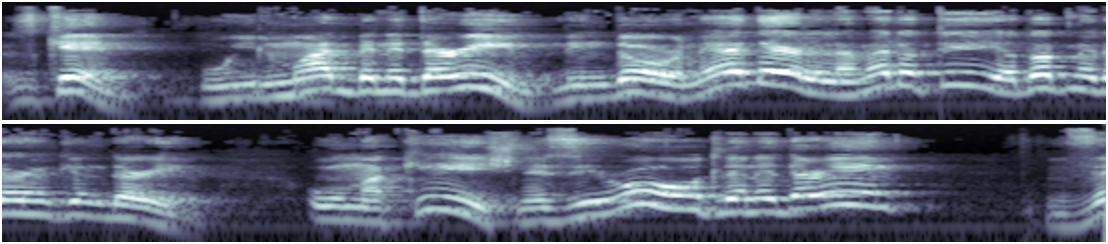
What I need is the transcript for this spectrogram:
אז כן, הוא ילמד בנדרים, לנדור נדר, ללמד אותי ידות נדרים כנדרים. הוא מקיש נזירות לנדרים, וחוץ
